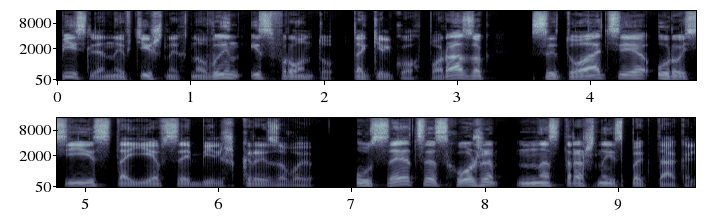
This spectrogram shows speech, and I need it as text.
Після невтішних новин із фронту та кількох поразок Ситуація у Росії стає все більш кризовою. Усе це схоже на страшний спектакль,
